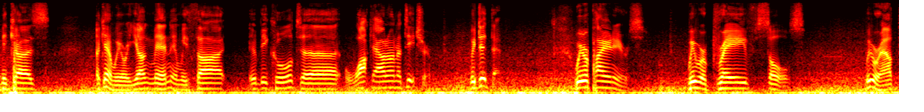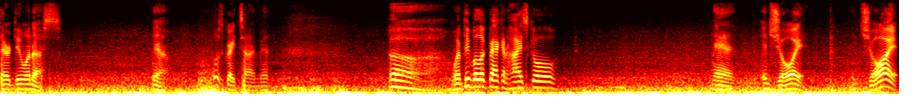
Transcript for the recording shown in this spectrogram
because, again, we were young men and we thought it would be cool to walk out on a teacher. We did that. We were pioneers. We were brave souls. We were out there doing us. Yeah. It was a great time, man. Oh, when people look back in high school, man, enjoy it. Enjoy it.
